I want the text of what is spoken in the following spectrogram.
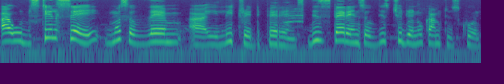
I would still say most of them are illiterate parents. These parents of these children who come to school.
